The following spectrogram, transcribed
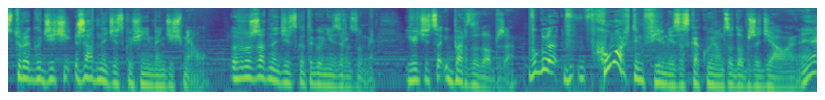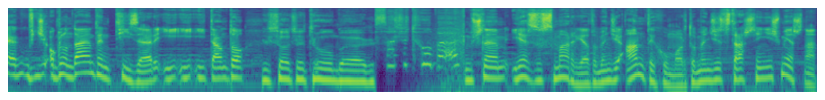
z którego dzieci, żadne dziecko się nie będzie śmiało. Bo żadne dziecko tego nie zrozumie. I wiecie co? I bardzo dobrze. W ogóle humor w tym filmie zaskakująco dobrze działa, nie? Jak widzi, oglądałem ten teaser i, i, i tam to You're such a toolbag. Such a toolbag. Myślałem, Jezus Maria, to będzie antyhumor, to będzie strasznie nieśmieszne.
